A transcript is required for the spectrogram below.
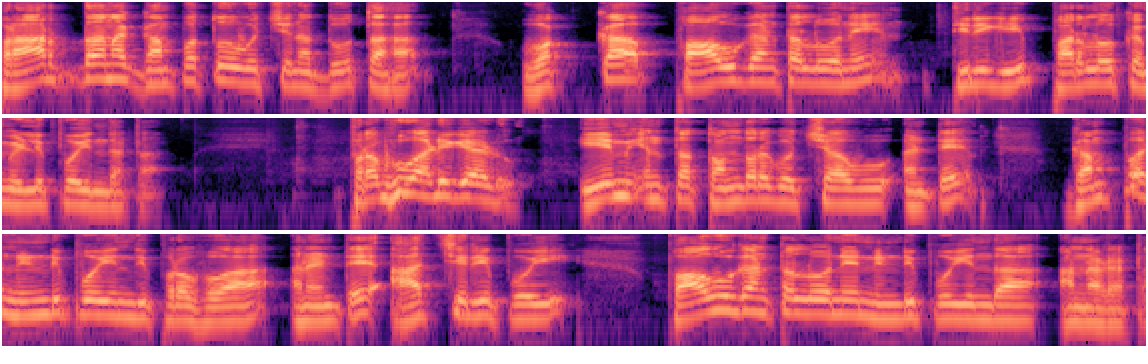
ప్రార్థన గంపతో వచ్చిన దూత ఒక్క పావు గంటలోనే తిరిగి పరలోకం వెళ్ళిపోయిందట. ప్రభు అడిగాడు ఏమి ఇంత తొందరగా వచ్చావు? అంటే గంప నిండిపోయింది ప్రభువా అని అంటే ఆశ్చర్యపోయి పావు గంటలోనే నిండిపోయిందా అన్నాడట.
